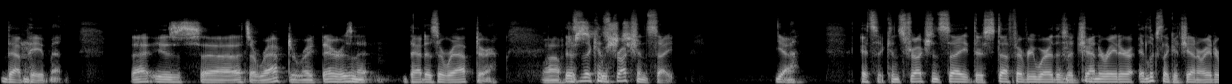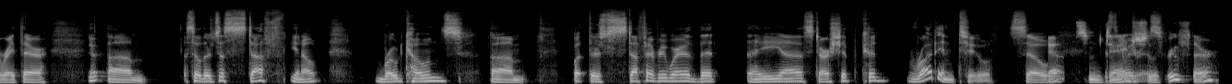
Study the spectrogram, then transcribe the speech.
wow. that pavement. That is uh, that's a raptor right there, isn't it? That is a raptor. Wow. This is a construction site. Yeah. It's a construction site. There's stuff everywhere. There's a generator. It looks like a generator right there. Yep. Um, so there's just stuff, you know, road cones, um, but there's stuff everywhere that a uh, starship could run into. So yeah, some damage dangerous. to the roof there.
